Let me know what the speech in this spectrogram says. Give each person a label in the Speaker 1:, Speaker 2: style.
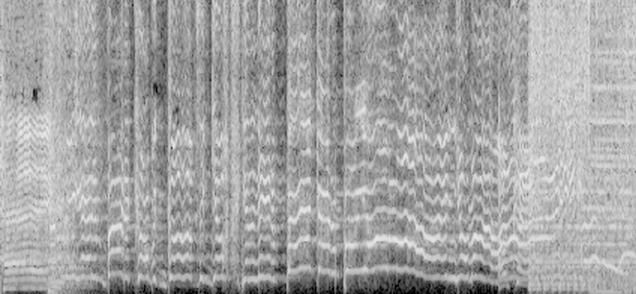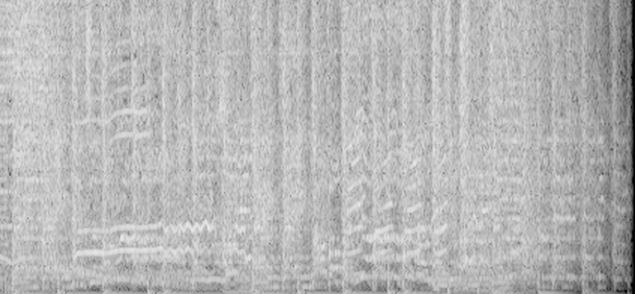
Speaker 1: Hey.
